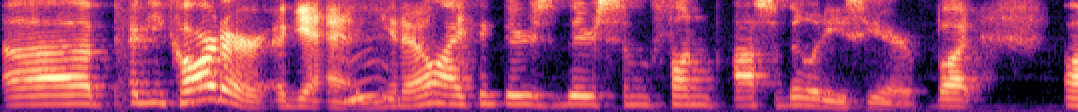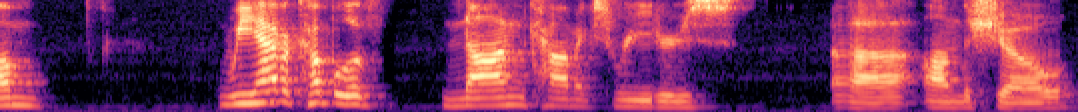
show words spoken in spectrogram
uh, Peggy Carter again. Mm. You know, I think there's there's some fun possibilities here, but um, we have a couple of non-comics readers uh, on the show.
